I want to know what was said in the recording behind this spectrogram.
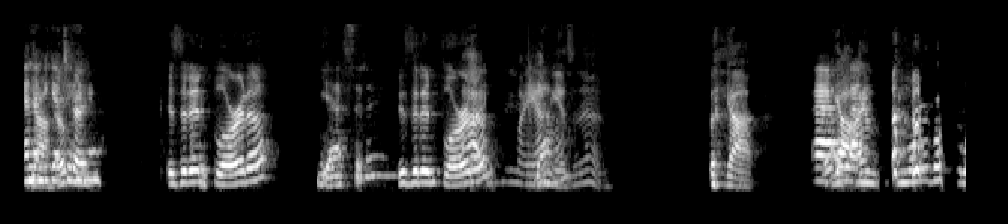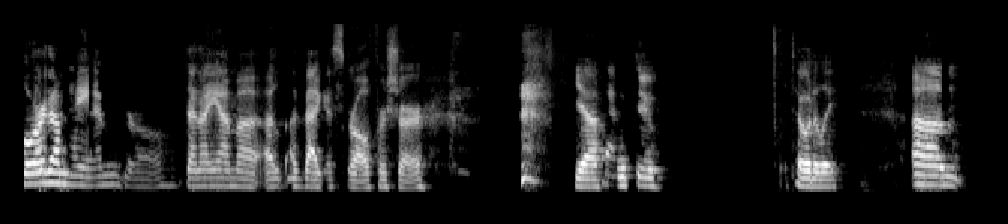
then Yeah, we get okay. to hang out. Is it in Florida? Yes, it is. Is it in Florida? it's in Miami, Yeah. isn't it? Yeah, Uh, yeah. I'm, I'm more of a Florida Miami girl than I am a, a, a Vegas girl for sure. Yeah, Yeah. me too. Totally. Um,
